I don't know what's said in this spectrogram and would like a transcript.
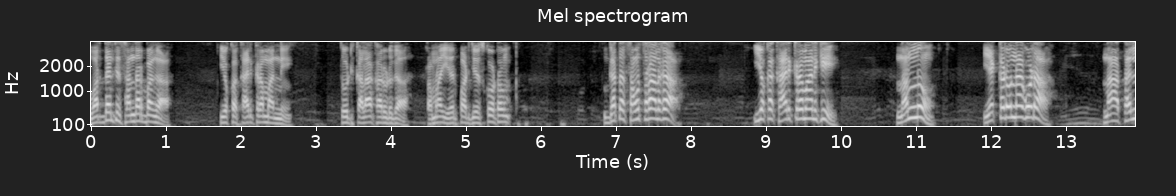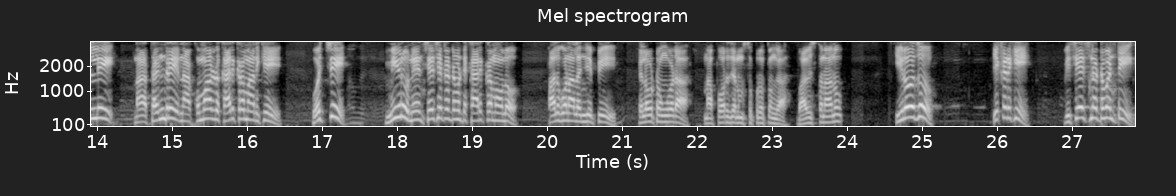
వర్ధంతి సందర్భంగా ఈ యొక్క కార్యక్రమాన్ని తోటి కళాకారుడిగా రమణయ్య ఏర్పాటు చేసుకోవటం. గత సంవత్సరాలుగా ఈ యొక్క కార్యక్రమానికి నన్ను ఎక్కడున్నా కూడా నా తల్లి నా తండ్రి నా కుమారుడు కార్యక్రమానికి వచ్చి మీరు నేను చేసేటటువంటి కార్యక్రమంలో పాల్గొనాలని చెప్పి పిలవటం కూడా నా పూర్వజన్మ సుకృతంగా భావిస్తున్నాను. ఈరోజు ఇక్కడికి విశేషినటువంటి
